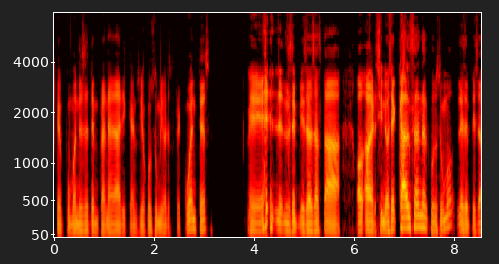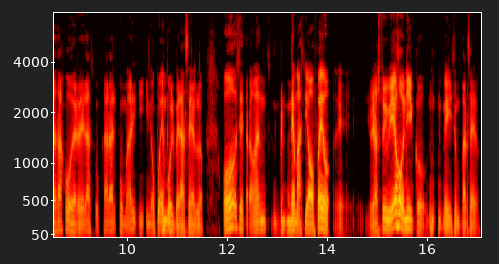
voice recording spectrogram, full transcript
que fuman desde temprana edad y que han sido consumidores frecuentes, eh, les, empiezas hasta, a ver, si no se cansan del consumo, les empiezas a joder del azúcar al fumar y, y no pueden volver a hacerlo. O se traban demasiado feo. eh, yo ya estoy viejo, Nico, me dice un parcero.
